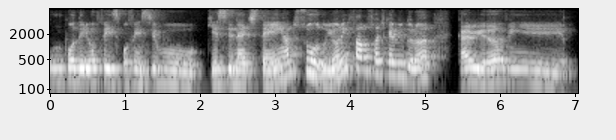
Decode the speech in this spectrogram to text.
um poderio ofensivo que esse Nets tem absurdo. E eu nem falo só de Kevin Durant, Kyrie Irving e,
